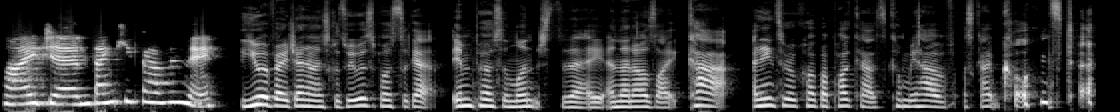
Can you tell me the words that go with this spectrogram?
Hi, Jen. Thank you for having me. You were very generous because we were supposed to get in person lunch today. And then I was like, Kat, I need to record my podcast. Can we have a Skype call instead?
